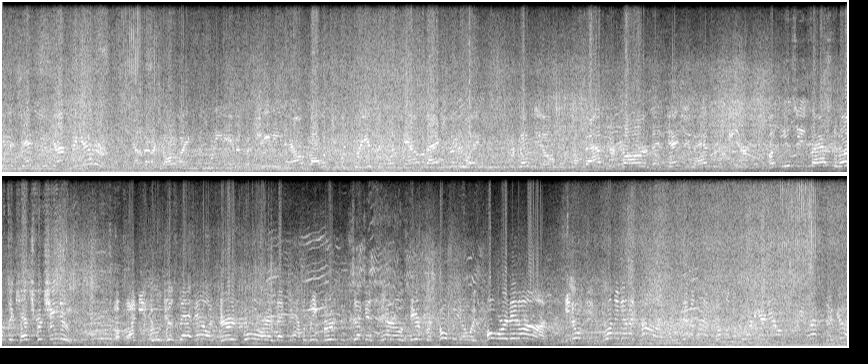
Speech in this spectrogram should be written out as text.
him and Denu got together. Got about a car length between him and Pacini now, two and three as they went down the back straightaway. Procopio, a faster car than Denu and Peter, but is he fast enough to catch Pacini? Looks like he's doing just that now in turn four as that gap between first and second narrows here. Procopio is pouring it on. He's running out of time seven laps up on the board here now. Three laps to go.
